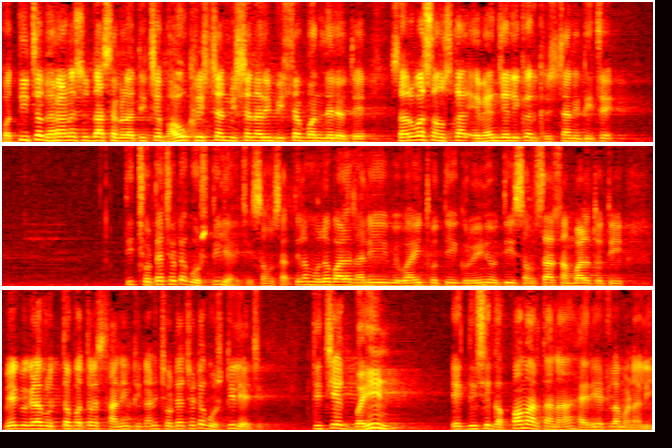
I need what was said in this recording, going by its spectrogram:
पतीचं घराणं सुद्धा सगळं. तिचे भाऊ ख्रिश्चन मिशनरी बिशप बनलेले होते. सर्व संस्कार एव्हॅन्जेलिकल ख्रिश्चॅनिटीचे. ती छोट्या छोट्या गोष्टी लिहायची. संसार. तिला मुलं बाळं झाली विवाहित होती गृहिणी होती संसार सांभाळत होती. वेगवेगळ्या वृत्तपत्र स्थानिक ठिकाणी छोट्या छोट्या गोष्टी लिहायची. तिची एक बहीण एक दिवशी गप्पा मारताना हॅरिएटला म्हणाली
